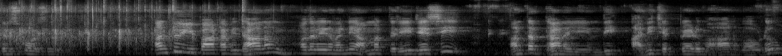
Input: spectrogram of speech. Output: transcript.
తెలుసుకోవాల్సింది. అంటూ ఈ పాట విధానం మొదలైనవన్నీ అమ్మ తెలియజేసి అంతర్ధానయ్యింది అని చెప్పాడు మహానుభావుడు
